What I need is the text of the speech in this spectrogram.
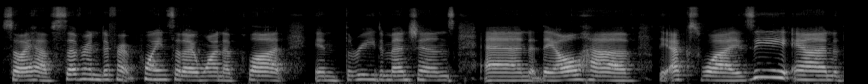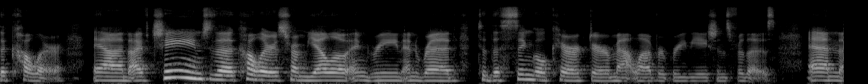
So I have seven different points that I want to plot in three dimensions, and they all have the X, Y, Z and the color. And I've changed the colors from yellow and green and red to the single character MATLAB abbreviations for those. And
